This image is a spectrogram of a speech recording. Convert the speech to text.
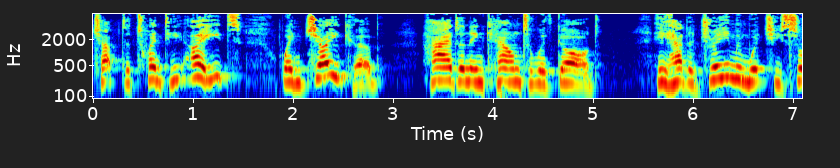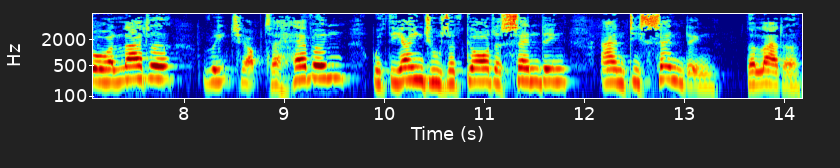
chapter 28 when Jacob had an encounter with God. He had a dream in which he saw a ladder reach up to heaven with the angels of God ascending and descending the ladder.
